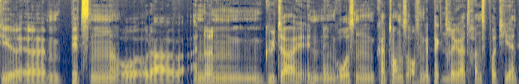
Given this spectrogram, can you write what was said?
die ähm, Pizzen oder anderen Güter hinten in großen Kartons auf dem Gepäckträger transportieren,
